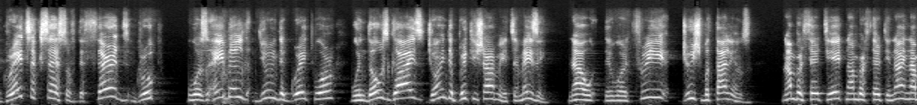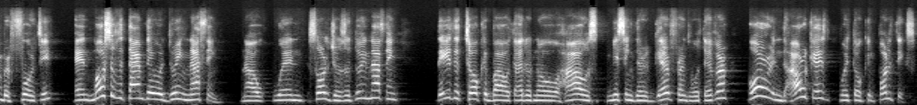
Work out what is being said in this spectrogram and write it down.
great success of the third group was able during the Great War when those guys joined the British Army. It's amazing. Now, there were three Jewish battalions number 38, number 39, number 40, and most of the time they were doing nothing. Now, when soldiers are doing nothing, they either talk about, I don't know, house, missing their girlfriend, whatever, or in our case, we're talking politics.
